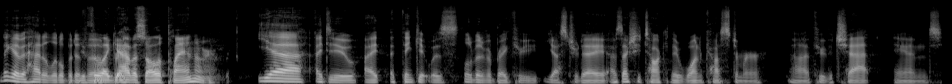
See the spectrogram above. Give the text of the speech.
I think I've had a little bit you of. You feel like break. you have a solid plan, or yeah, I do. I, I, think it was a little bit of a breakthrough yesterday. I was actually talking to one customer uh, through the chat, and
